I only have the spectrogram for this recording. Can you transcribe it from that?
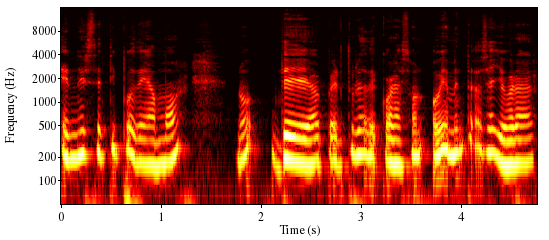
en ese tipo de amor, ¿no? De apertura de corazón. Obviamente vas a llorar.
